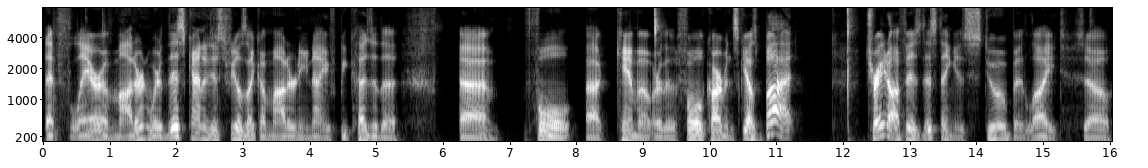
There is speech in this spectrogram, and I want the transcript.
that flair of modern where this kind of just feels like a moderny knife because of the um, full uh, camo or the full carbon scales. But trade-off is this thing is stupid light. So,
